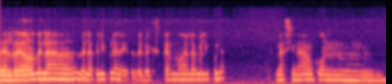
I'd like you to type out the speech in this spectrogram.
de alrededor de la, de la película, de, de lo externo de la película, relacionado con,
